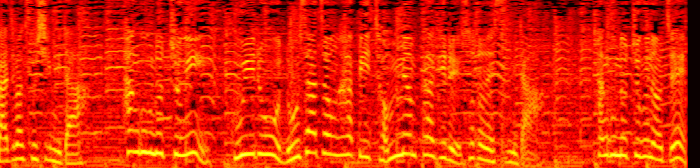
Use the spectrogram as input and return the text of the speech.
마지막 소식입니다. 한국노총이 9.15 노사정 합의 전면 파기를 선언했습니다. 한국노총은 어제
